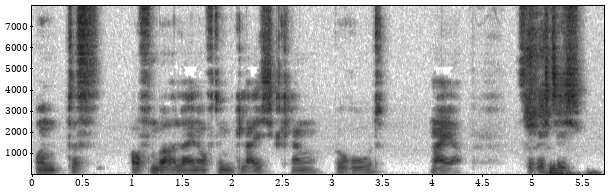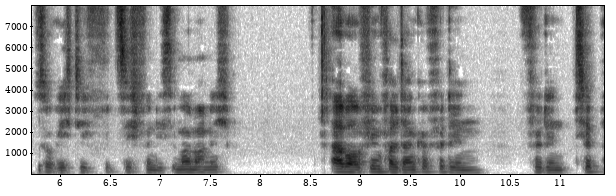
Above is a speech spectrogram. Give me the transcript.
und das offenbar allein auf dem Gleichklang beruht. Naja, so richtig, so richtig witzig finde ich es immer noch nicht. Aber auf jeden Fall danke für den, für den Tipp.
